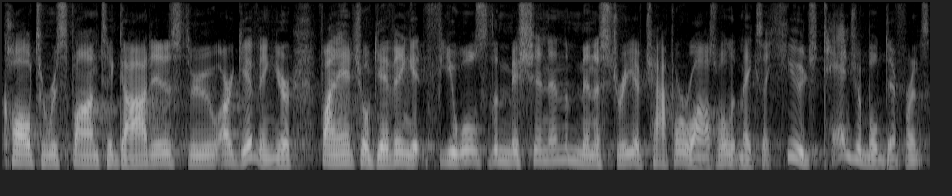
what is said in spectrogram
called to respond to God is through our giving. Your financial giving, it fuels the mission and the ministry of Chapel Roswell. It makes a huge, tangible difference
